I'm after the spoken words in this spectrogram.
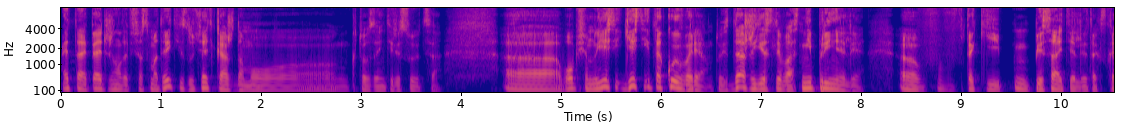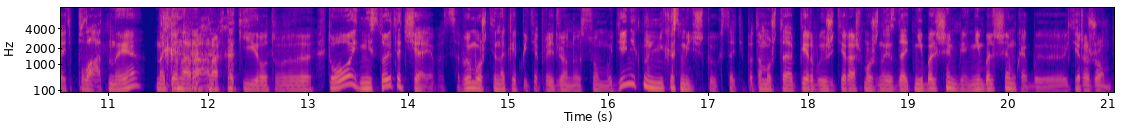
Это, опять же, надо все смотреть, изучать каждому, кто заинтересуется. Э, в общем, ну, есть, есть и такой вариант. То есть даже если вас не приняли э, в, в такие писатели, так сказать, платные, на гонорарах такие вот, э, то не стоит отчаиваться. Вы можете накопить определенную сумму денег, ну, не космическую, кстати, потому что первый же тираж можно издать небольшим, небольшим как бы тиражом.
